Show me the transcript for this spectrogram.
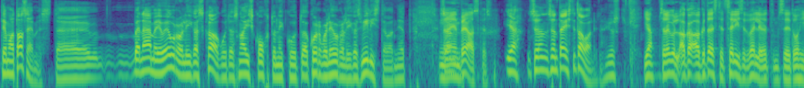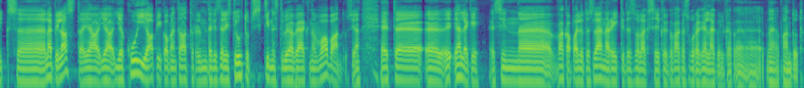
tema tasemest. me näeme ju Euroliigas ka, kuidas naiskohtunikud korvpalli Euroliigas vilistavad, nii et. no NBA-s kas? jah, see on, see on täiesti tavaline, just. jah, seda küll, aga, aga tõesti, et selliseid väljaütlemisi ei tohiks äh, läbi lasta ja, ja, ja kui abikommentaatoril midagi sellist juhtub, siis kindlasti peab järgnema vabandus ja et äh, jällegi siin äh, väga paljudes lääneriikides oleks see ikkagi väga suure kella külge pandud.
